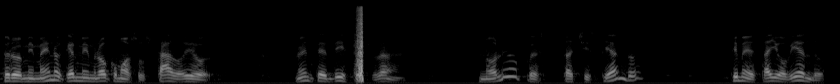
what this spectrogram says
Pero me imagino que él me miró como asustado, dijo, no entendiste, ¿verdad? No, le digo, pues está chispeando sí me está lloviendo.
